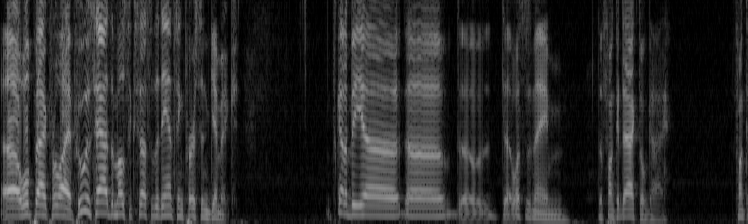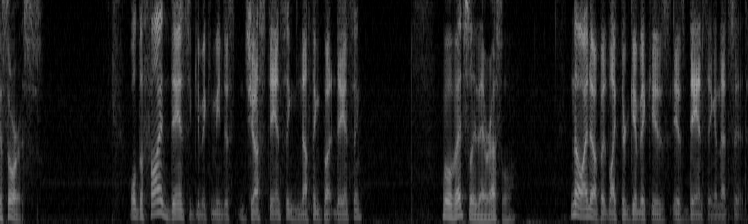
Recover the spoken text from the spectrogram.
uh, Wolfpack for life. Who has had the most success with the dancing person gimmick? It's got to be uh the, the the what's his name, the Funkadactyl guy, Funkasaurus. Well, define dancing gimmick. You mean just just dancing, nothing but dancing? Well, eventually they wrestle. No, I know, but like their gimmick is is dancing, and that's it.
